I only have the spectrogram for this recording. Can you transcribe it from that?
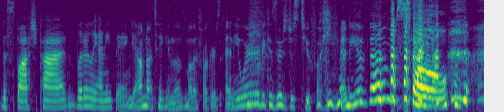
the splash pad, literally anything. Yeah, I'm not taking those motherfuckers anywhere because there's just too fucking many of them. So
